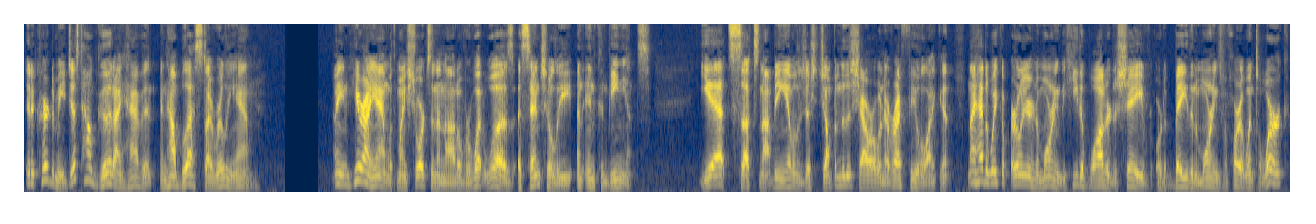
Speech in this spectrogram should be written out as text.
it occurred to me just how good I have it and how blessed I really am. I mean, here I am with my shorts in a knot over what was essentially an inconvenience. Yeah, it sucks not being able to just jump into the shower whenever I feel like it, and I had to wake up earlier in the morning to heat up water to shave or to bathe in the mornings before I went to work.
